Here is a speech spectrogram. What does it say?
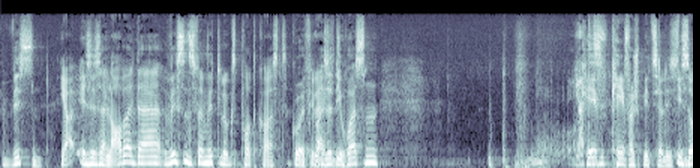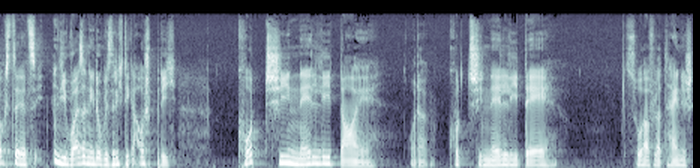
Wissen. Ja, es ist ein labernder Wissensvermittlungspodcast. Gut, vielleicht. also die heißen ja, Käf Käferspezialisten. ich sag's dir jetzt, ich weiß ja nicht, ob ich es richtig aussprich. Coccinellidae oder Coccinellidae, so auf Lateinisch.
